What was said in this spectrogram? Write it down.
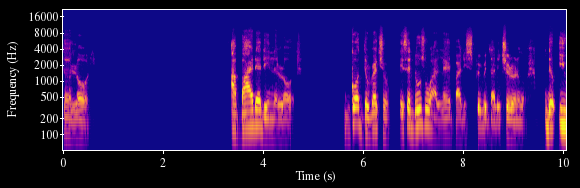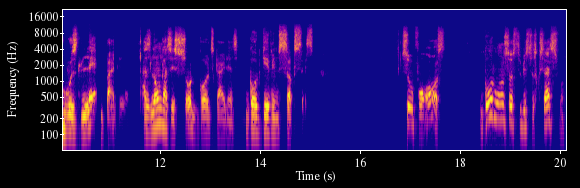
the Lord, abided in the Lord, God direction. He said, Those who are led by the Spirit are the children of God. The, he was led by the Lord. As long as he sought God's guidance, God gave him success. So for us, God wants us to be successful,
